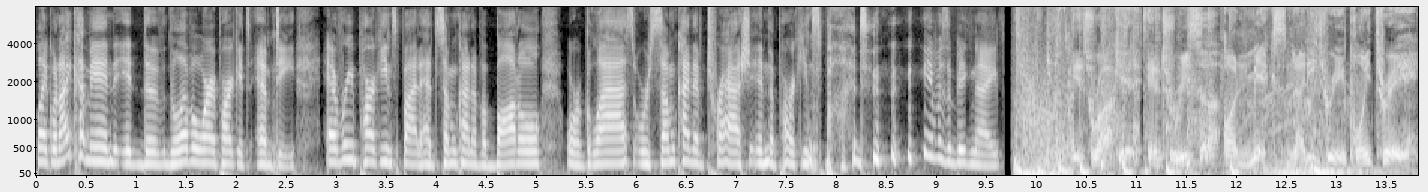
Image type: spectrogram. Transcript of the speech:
like when I come in, it, the, the level where I park, it's empty. Every parking spot had some kind of a bottle or glass or some kind of trash in the parking spot. it was a big night. It's Rocket and Teresa on Mix 93.3.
